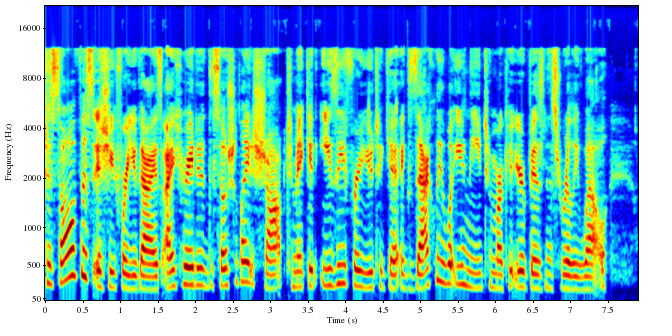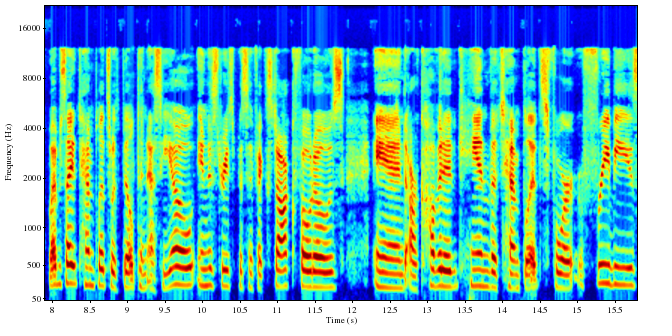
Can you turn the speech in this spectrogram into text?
To solve this issue for you guys, I created the Socialite shop to make it easy for you to get exactly what you need to market your business really well. Website templates with built in SEO, industry specific stock photos, and our coveted Canva templates for freebies,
